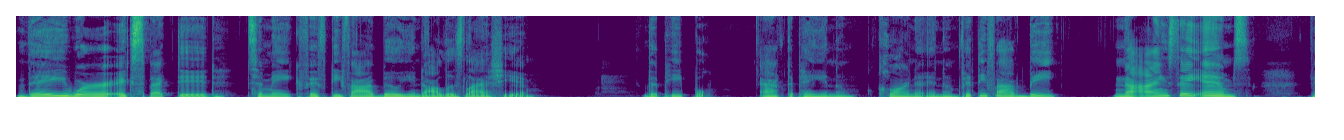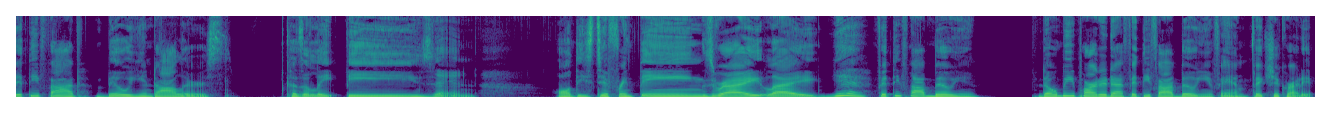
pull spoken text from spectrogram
They were expected to make $55 billion last year. The people, after paying them, Klarna and them, 55B. Now, I ain't say M's. $55 billion because of late fees and all these different things, right? Like, yeah, 55 billion. Don't be part of that 55 billion, fam. Fix your credit.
